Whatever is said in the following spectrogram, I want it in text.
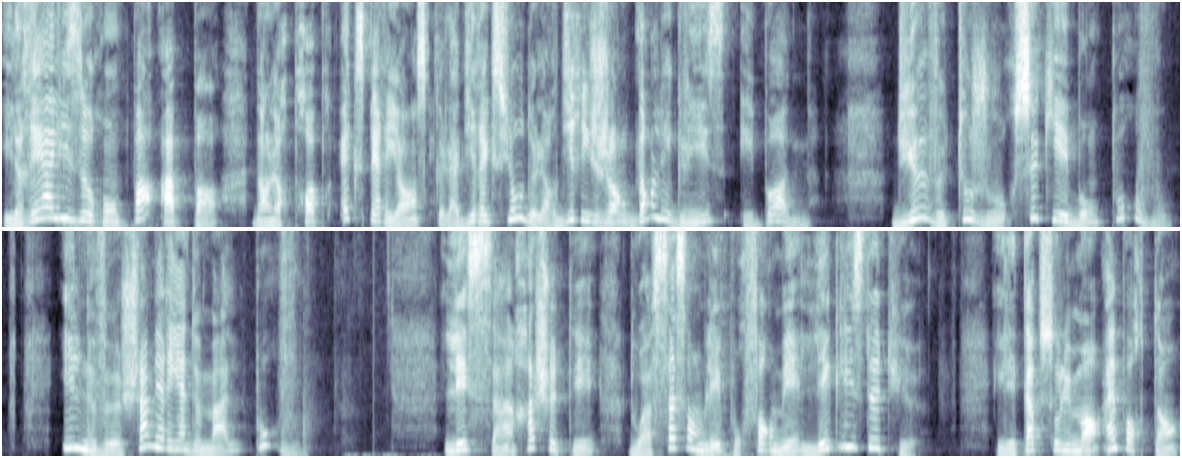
ils réaliseront pas à pas dans leur propre expérience que la direction de leurs dirigeants dans l'Église est bonne. Dieu veut toujours ce qui est bon pour vous. Il ne veut jamais rien de mal pour vous. Les saints rachetés doivent s'assembler pour former l'Église de Dieu. Il est absolument important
